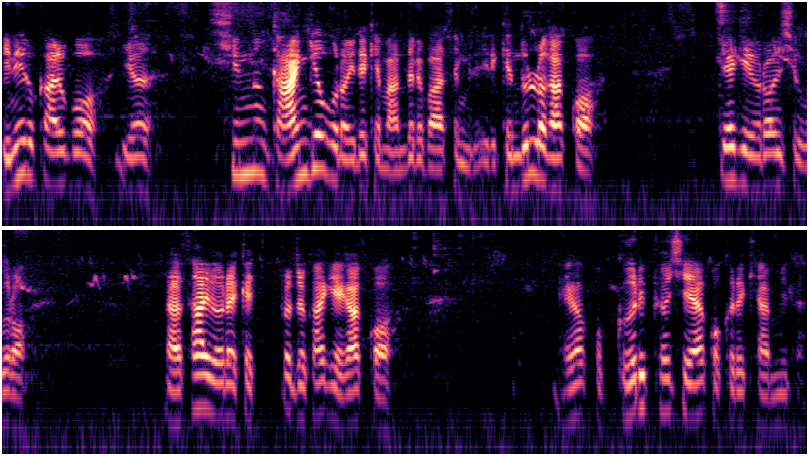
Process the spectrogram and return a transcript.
비닐을 깔고 여 심는 간격으로 이렇게 만들어 봤습니다. 이렇게 눌러 갖고 여기 이런 식으로 나사요 이렇게 뾰족하게 해갖고 해갖고 거리 표시해갖고 그렇게 합니다.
